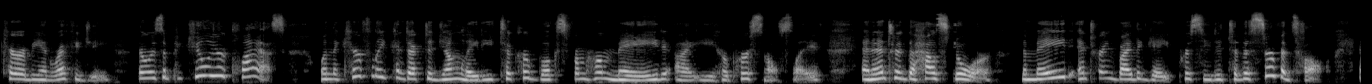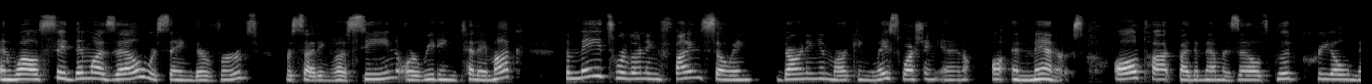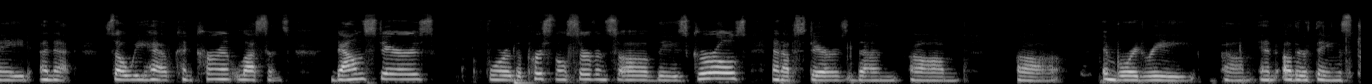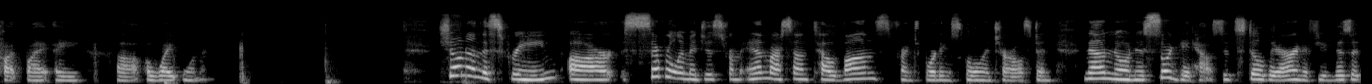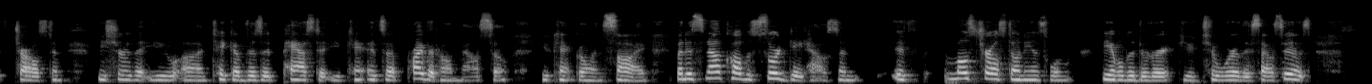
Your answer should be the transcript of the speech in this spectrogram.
Caribbean refugee, there was a peculiar class when the carefully conducted young lady took her books from her maid, i.e. her personal slave, and entered the house door, the maid entering by the gate proceeded to the servants' hall, and while ces demoiselles were saying their verbs, reciting Racine or reading Telemaque, the maids were learning fine sewing, darning and marking, lace washing, and, and manners, all taught by the mademoiselle's good Creole maid, Annette. So we have concurrent lessons downstairs for the personal servants of these girls, and upstairs then um, uh, embroidery um, and other things taught by a, uh, a white woman. Shown on the screen are several images from Anne Marsan Talvande's French boarding school in Charleston, now known as Swordgate House. It's still there, and if you visit Charleston, be sure that you uh, take a visit past it. You can't. It's a private home now, so you can't go inside. But it's now called the Swordgate House, and if most Charlestonians will be able to direct you to where this house is.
